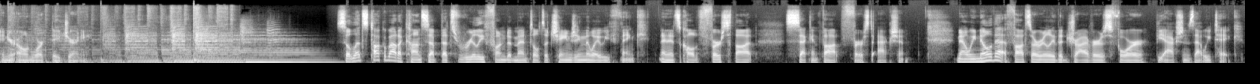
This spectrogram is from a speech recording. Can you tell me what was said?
in your own workday journey. So let's talk about a concept that's really fundamental to changing the way we think, and it's called first thought, second thought, first action. Now, we know that thoughts are really the drivers for the actions that we take,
